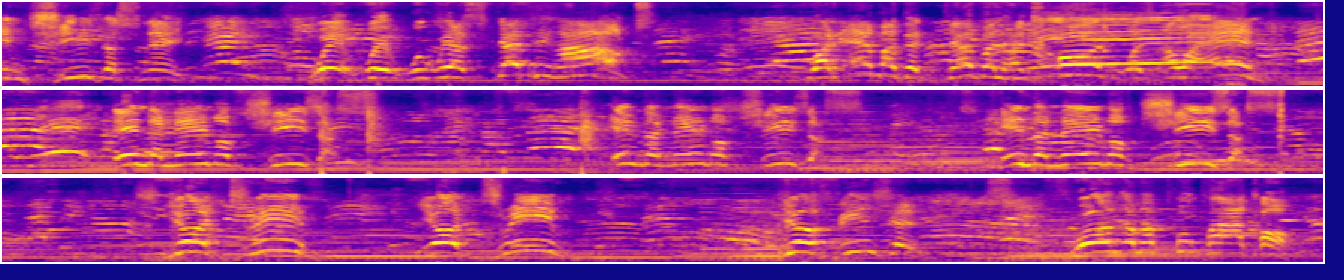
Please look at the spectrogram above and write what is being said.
In jesus name. We, we, we are stepping out whatever the devil had called was our end. In the name of jesus. In the name of jesus. In the name of jesus. Your dream. Your dream. Your vision. Amaphupha akho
